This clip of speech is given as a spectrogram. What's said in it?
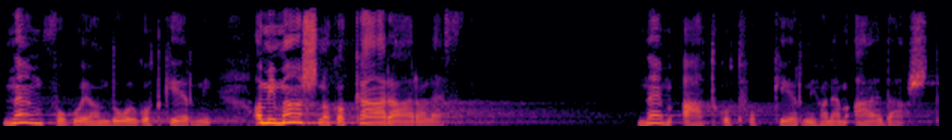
Nem fog olyan dolgot kérni, ami másnak a kárára lesz. Nem átkot fog kérni, hanem áldást.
